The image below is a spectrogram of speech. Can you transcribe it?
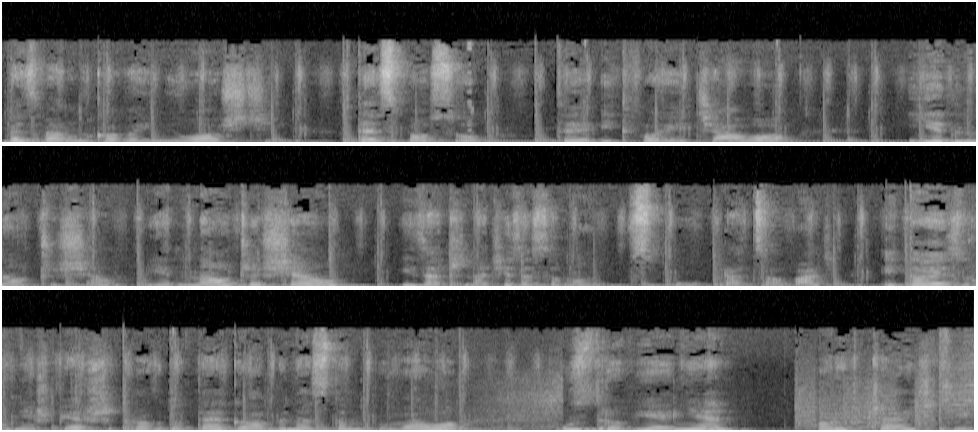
bezwarunkowej miłości. W ten sposób Ty i Twoje ciało jednoczy się, jednoczy się i zaczynacie ze sobą współpracować. I to jest również pierwszy krok do tego, aby następowało uzdrowienie chorych części,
